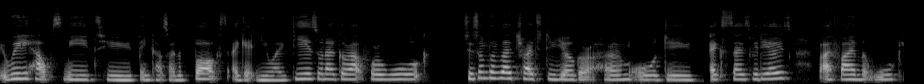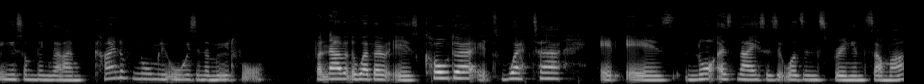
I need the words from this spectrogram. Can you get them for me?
It really helps me to think outside the box. I get new ideas when I go out for a walk. So sometimes I try to do yoga at home or do exercise videos, but I find that walking is something that I'm kind of normally always in the mood for. But now that the weather is colder, it's wetter, it is not as nice as it was in spring and summer.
